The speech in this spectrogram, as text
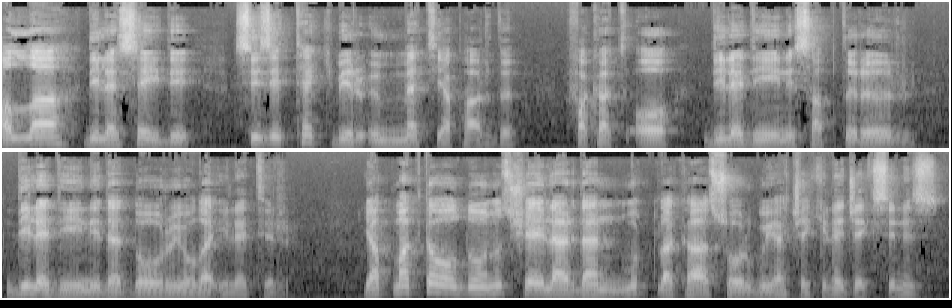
Allah dileseydi sizi tek bir ümmet yapardı. Fakat o dilediğini saptırır, dilediğini de doğru yola iletir. Yapmakta olduğunuz şeylerden mutlaka sorguya çekileceksiniz.''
